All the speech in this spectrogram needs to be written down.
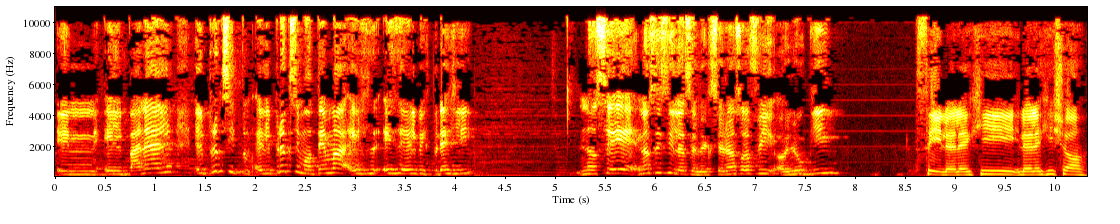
en el panel. El próximo, el próximo tema es, es de Elvis Presley. No sé, no sé si lo seleccionó Sofi o Lucky. Sí, lo elegí, lo elegí yo.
